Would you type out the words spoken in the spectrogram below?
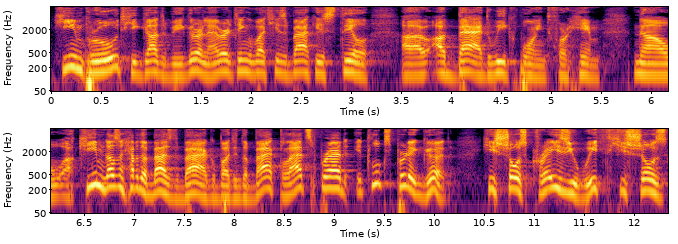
He improved, he got bigger and everything, but his back is still uh, a bad weak point for him. Now, Akim doesn't have the best back, but in the back lat spread, it looks pretty good. He shows crazy width, he shows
